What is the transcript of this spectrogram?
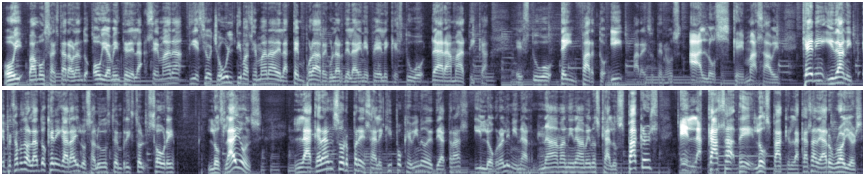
Hoy vamos a estar hablando, obviamente, de la semana 18, última semana de la temporada regular de la NFL que estuvo dramática, estuvo de infarto. Y para eso tenemos a los que más saben. Kenny y Dani. Empezamos hablando, Kenny Garay, los saludos en Bristol sobre los Lions, la gran sorpresa, el equipo que vino desde atrás y logró eliminar nada más ni nada menos que a los Packers en la casa de los Packers, la casa de Aaron Rodgers.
